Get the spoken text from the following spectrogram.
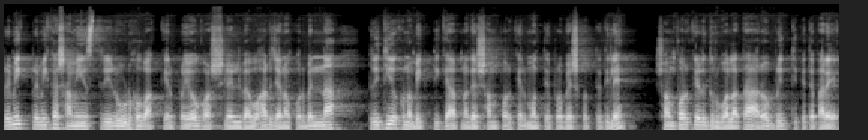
প্রেমিক প্রেমিকা, স্বামী, স্ত্রী, রূঢ় বাক্যের প্রয়োগ, অশ্লীল ব্যবহার যেন করবেন না তৃতীয় কোনো ব্যক্তিকে আপনাদের সম্পর্কের মধ্যে প্রবেশ করতে দিলে সম্পর্কের দুর্বলতা আরও বৃদ্ধি পেতে পারে।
